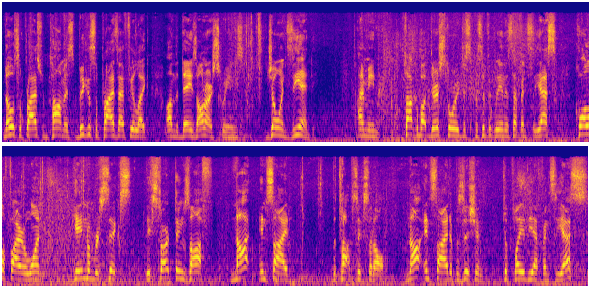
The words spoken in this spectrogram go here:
no surprise from Thomas. Biggest surprise, I feel like, on the days on our screens, Joe and Ziandy. I mean, talk about their story just specifically in this FNCS. Qualifier one, game number six. They start things off not inside the top six at all. Not inside a position to play the FNCS.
